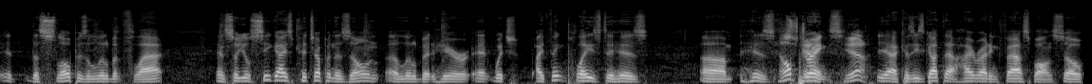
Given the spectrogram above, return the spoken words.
it, the slope is a little bit flat, and so you'll see guys pitch up in the zone a little bit here, and- which I think plays to his um, his Help him. strengths. Yeah. yeah, because he's got that high riding fastball, and so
